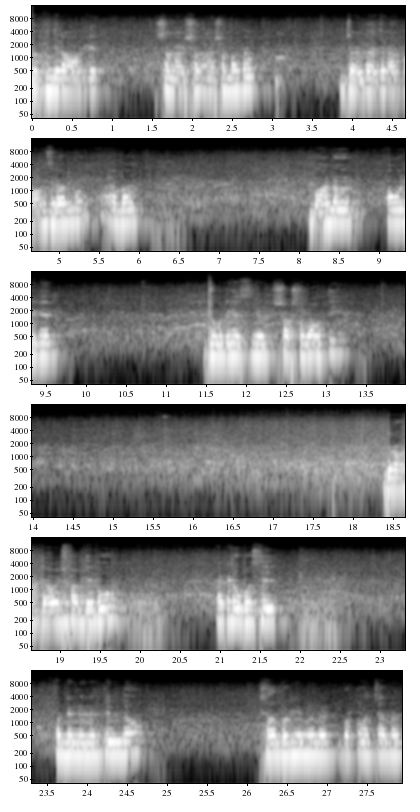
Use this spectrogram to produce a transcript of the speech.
দক্ষিণ জেলা আওয়ামী লীগের সংগ্রামী সাধারণ সম্পাদক জয়দা জনাব মহাজির আহমদ মহানগর আওয়ামী লীগের যুবলীগের সিনিয়র সহসভাপতি। জনাব দেবেশ পাল দেবু, এখানে উপস্থিত অন্যান্য নেতৃবৃন্দ, সাধারণ ইউনিয়নের বর্তমান চেয়ারম্যান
